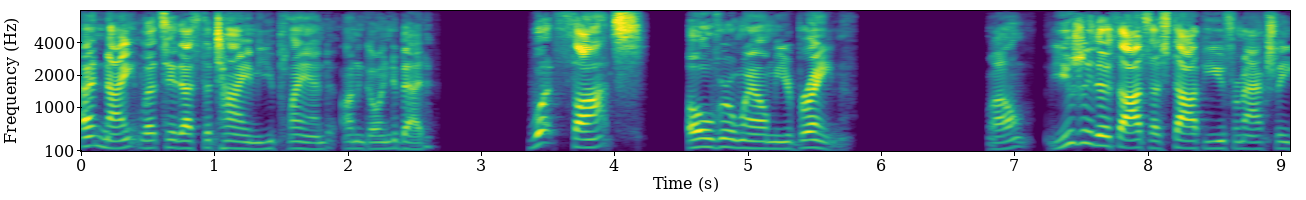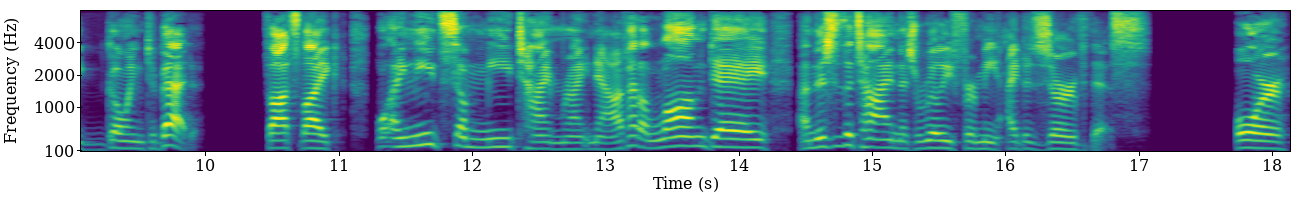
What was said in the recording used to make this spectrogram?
at night, let's say that's the time you planned on going to bed, what thoughts overwhelm your brain? Well, usually they're thoughts that stop you from actually going to bed. Thoughts like, well, I need some me time right now. I've had a long day, and this is the time that's really for me. I deserve this. Or,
